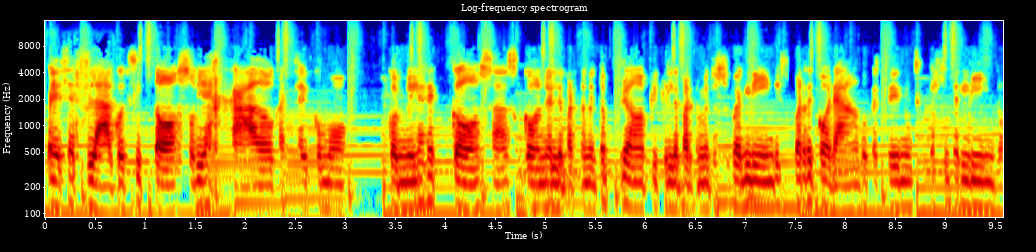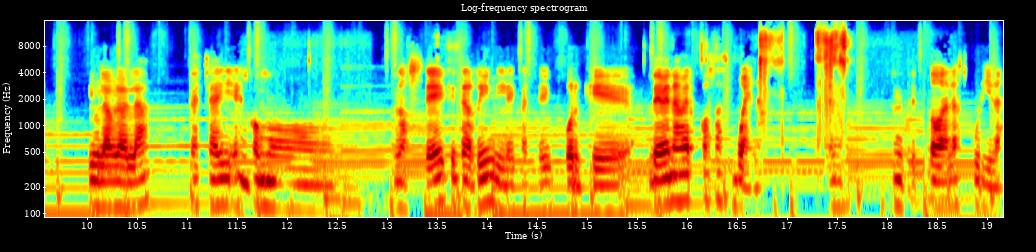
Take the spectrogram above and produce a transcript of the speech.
puede ser flaco, exitoso, viajado, ¿cachai? Como con miles de cosas, con el departamento propio, que el departamento es súper lindo súper decorado, ¿cachai? En un sector súper lindo y bla, bla, bla, ¿cachai? Es como, no sé, qué terrible, ¿cachai? Porque deben haber cosas buenas entre toda la oscuridad,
